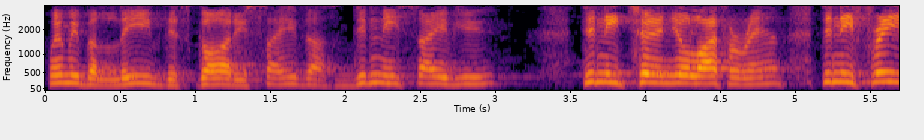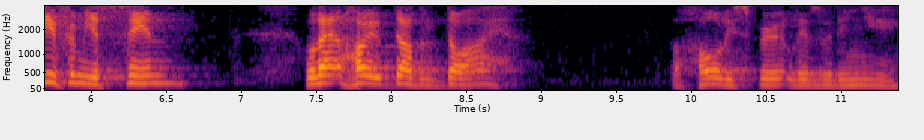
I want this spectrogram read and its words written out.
when we believe this God who saved us. Didn't He save you? Didn't He turn your life around? Didn't He free you from your sin? Well, that hope doesn't die. The Holy Spirit lives within you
